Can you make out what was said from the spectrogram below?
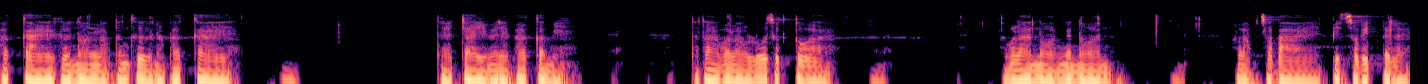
พักกายคือนอนหลับทั้งคืนนะพักกาย แต่ใจไม่ได้พักก็มีแต่ถ้าว่าเรารู้สึกตัวเวลานอนก็นอน หลับสบายปิดสวิตไปเลย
